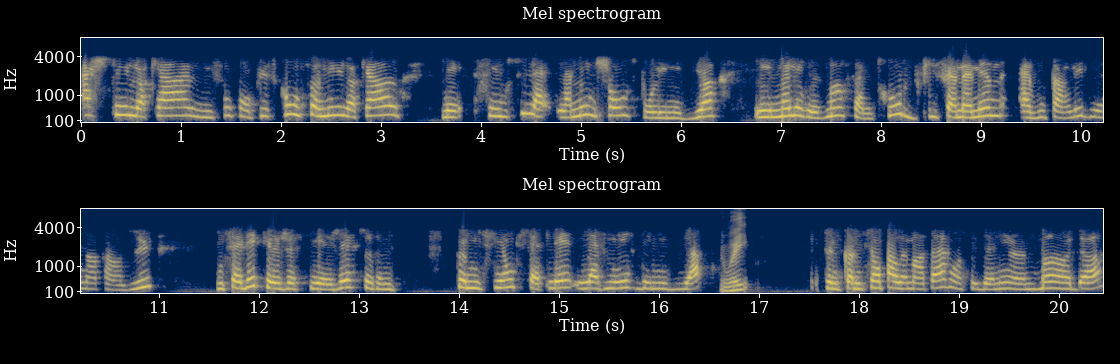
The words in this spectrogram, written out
acheter local, il faut qu'on puisse consommer local, mais c'est aussi la, la, même chose pour les médias. Et malheureusement, ça me trouble, puis ça m'amène à vous parler, bien entendu. Vous savez que je siégeais sur une commission qui s'appelait l'avenir des médias. Oui. C'est une commission parlementaire. On s'est donné un mandat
